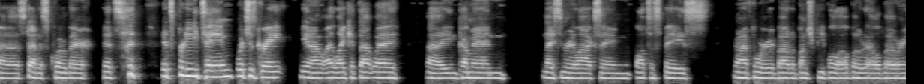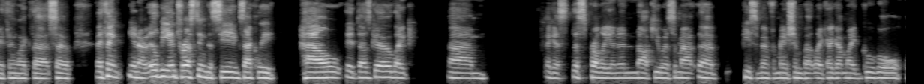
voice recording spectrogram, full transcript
uh, status quo there. It's it's pretty tame, which is great. You know, I like it that way. Uh, you can come in nice and relaxing, lots of space. You don't have to worry about a bunch of people elbow to elbow or anything like that. So I think, you know, it'll be interesting to see exactly how it does go. Like, um, I guess this is probably an innocuous amount uh, piece of information, but like I got my Google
